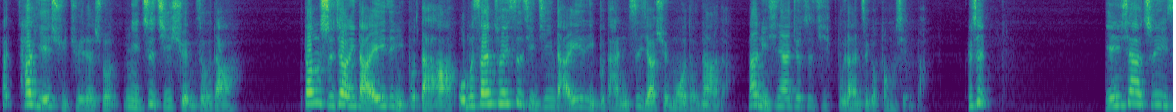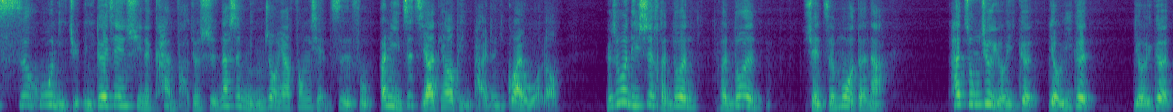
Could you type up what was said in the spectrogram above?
他他也许觉得说你自己选择的。当时叫你打 AZ，你不打啊？我们三催四请，请你打 AZ，你不打，你自己要选莫德纳的，那你现在就自己负担这个风险吧。可是言下之意，似乎你觉你对这件事情的看法就是，那是民众要风险自负，而你自己要挑品牌的，你怪我喽。可是问题是，很多人很多人选择莫德纳，它终究有一个有一个有一个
